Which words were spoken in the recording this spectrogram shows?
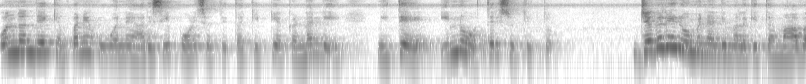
ಒಂದೊಂದೇ ಕೆಂಪನೆ ಹೂವನ್ನೇ ಆರಿಸಿ ಪೋಣಿಸುತ್ತಿದ್ದ ಕಿಟ್ಟಿಯ ಕಣ್ಣಲ್ಲಿ ನಿದ್ದೆ ಇನ್ನೂ ಒತ್ತರಿಸುತ್ತಿತ್ತು. ಜಗಲಿ ರೂಮಿನಲ್ಲಿ ಮಲಗಿದ್ದ ಮಾವ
